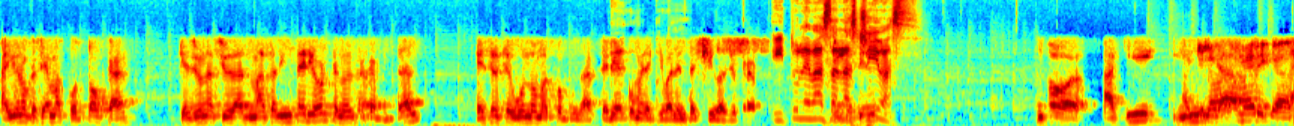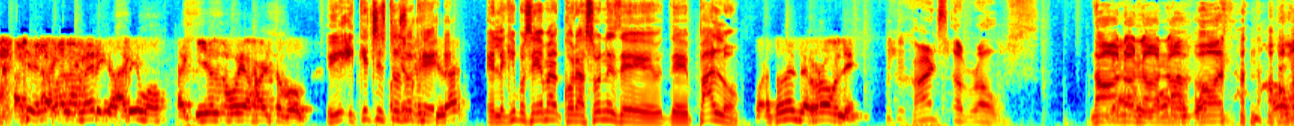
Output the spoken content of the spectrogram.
hay uno que se llama Cotoca, que es de una ciudad más al interior, que no es la capital, es el segundo más popular, sería como el equivalente a Chivas, yo creo. ¿Y tú le vas a las Chivas? No, aquí. Aquí le va a América. Aquí le va a América, primo. Aquí yo le voy a Heart of Oak. Y, qué chistoso que el equipo se llama Corazones de, de Palo. Corazones de Roble. Hearts of Rose. No, no, no, no. Oh, no, oh.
